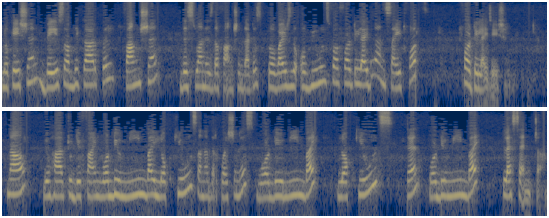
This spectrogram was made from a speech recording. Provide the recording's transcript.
location, base of the carpel, function, this one is the function that is provides the ovules for fertilization and site for fertilization. Now you have to define what do you mean by locules. Another question is what do you mean by locules? Then what do you mean by placenta?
